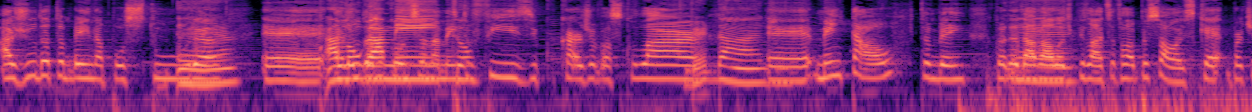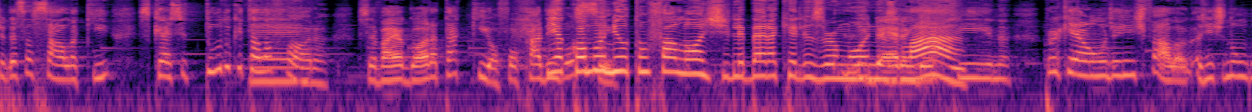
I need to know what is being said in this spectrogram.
ajuda também na postura, é, ajuda no Alongamento. condicionamento físico, cardiovascular, Verdade. é, mental também. Quando eu É. dava aula de Pilates, eu falava, pessoal, esque- a partir dessa sala aqui, esquece tudo que tá lá fora. Você vai agora tá aqui, ó, focado E em é você. como o Newton falou, a gente libera aqueles hormônios Libera lá. endorfina, porque é onde a gente fala. A gente não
